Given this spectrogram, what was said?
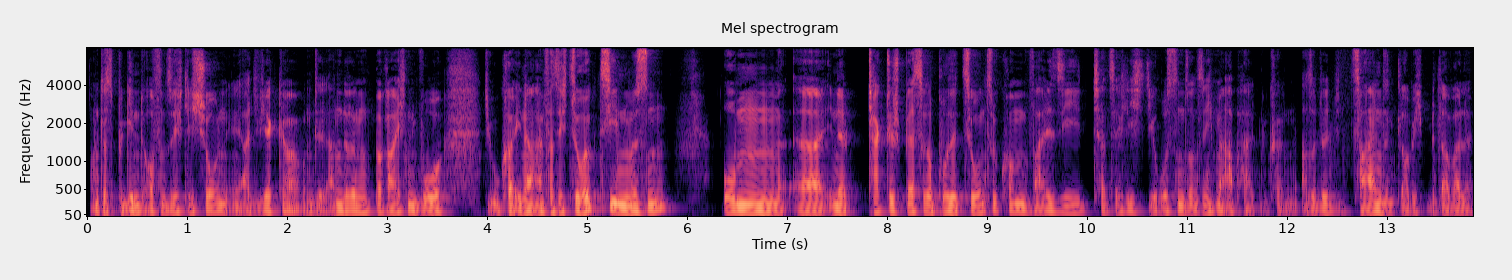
Und das beginnt offensichtlich schon in Advierka und in anderen Bereichen, wo die Ukrainer einfach sich zurückziehen müssen um äh, in eine taktisch bessere Position zu kommen, weil sie tatsächlich die Russen sonst nicht mehr abhalten können. Also die Zahlen sind, glaube ich, mittlerweile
